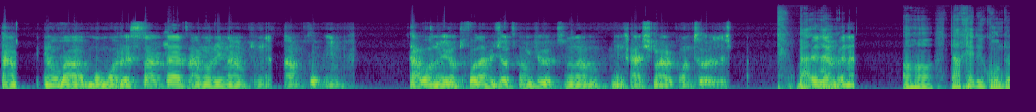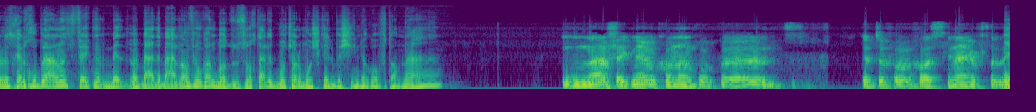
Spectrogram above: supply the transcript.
تمرین و ممارست در تمارینم تونستم. خب این توانایی رو تو خودم ایجاد کنم که بتونم این خشم رو کنترلش کنم. آها. نه خیلی کنترل خیلی خوب الان فکر بعد برنامه فکر کنم با دوست دخترت دچار مشکل بشینه گفتم نه؟ نه فکر نمی کنم خب اتفاق خاصی نیفتاده.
